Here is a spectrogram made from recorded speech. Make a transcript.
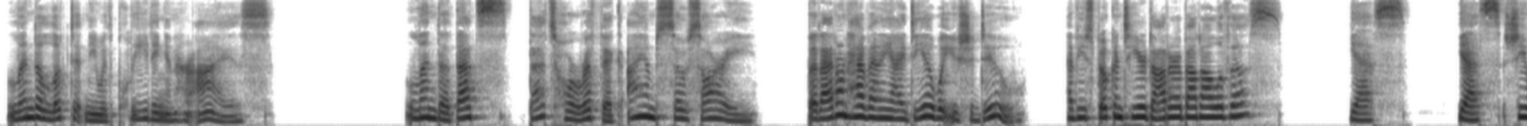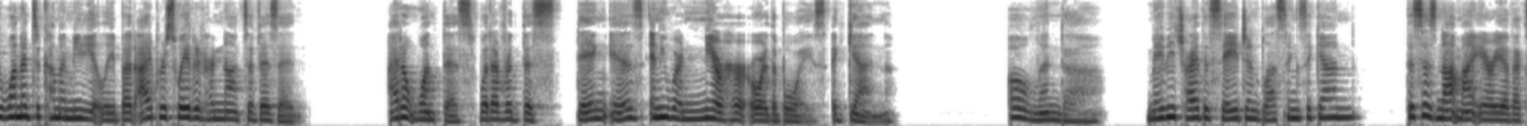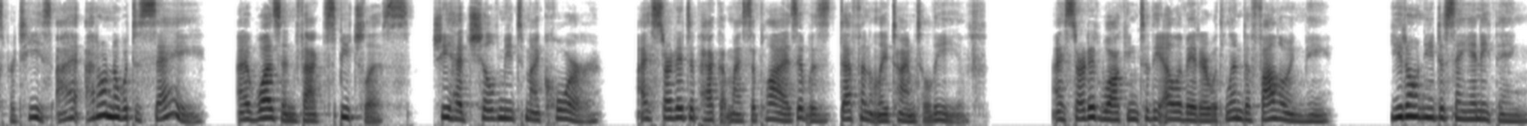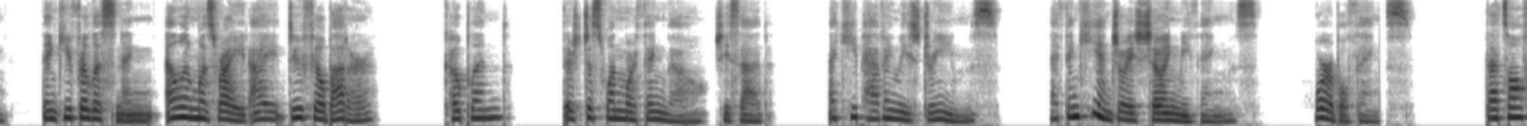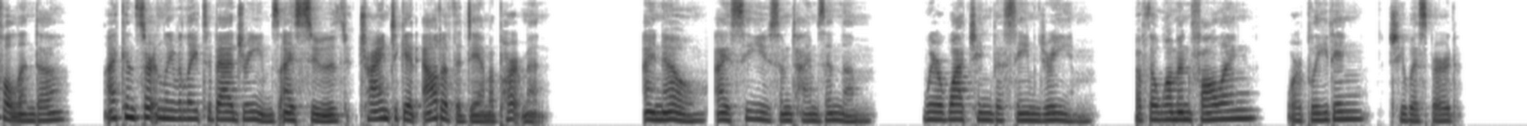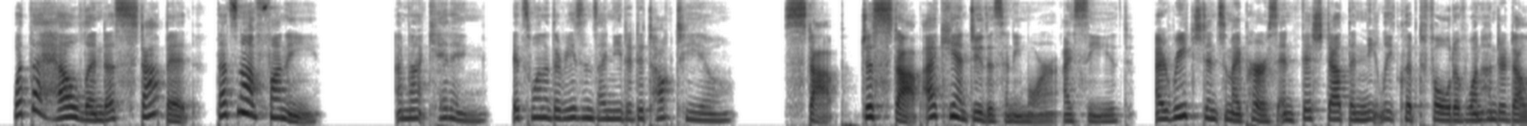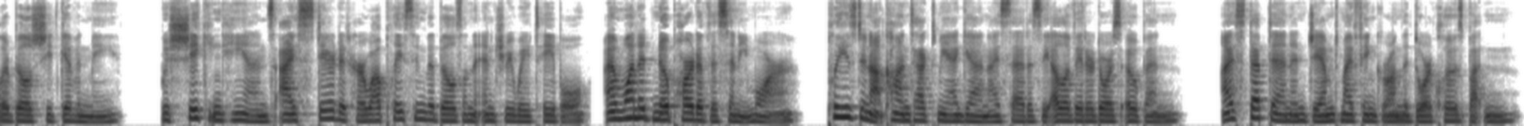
Linda looked at me with pleading in her eyes. Linda, that's that's horrific. I am so sorry. But I don't have any idea what you should do. Have you spoken to your daughter about all of this? Yes. Yes, she wanted to come immediately, but I persuaded her not to visit. I don't want this, whatever this thing is anywhere near her or the boys again. Oh, Linda, maybe try the sage and blessings again? This is not my area of expertise. I, I don't know what to say. I was, in fact, speechless. She had chilled me to my core. I started to pack up my supplies. It was definitely time to leave. I started walking to the elevator with Linda following me. You don't need to say anything. Thank you for listening. Ellen was right. I do feel better. Copeland, there's just one more thing, though, she said. I keep having these dreams. I think he enjoys showing me things. Horrible things. That's awful, Linda. I can certainly relate to bad dreams, I soothed, trying to get out of the damn apartment. I know, I see you sometimes in them. We're watching the same dream. Of the woman falling or bleeding, she whispered. What the hell, Linda? Stop it. That's not funny. I'm not kidding. It's one of the reasons I needed to talk to you. Stop. Just stop. I can't do this anymore, I seethed. I reached into my purse and fished out the neatly clipped fold of $100 bills she'd given me. With shaking hands, I stared at her while placing the bills on the entryway table. I wanted no part of this anymore. Please do not contact me again, I said as the elevator doors opened. I stepped in and jammed my finger on the door close button.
